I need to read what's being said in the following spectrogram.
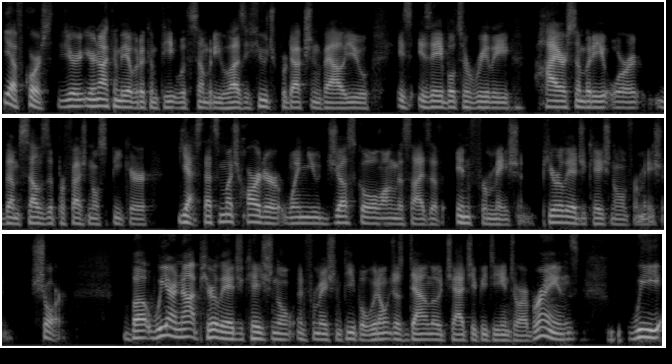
yeah, of course. You're you're not going to be able to compete with somebody who has a huge production value, is is able to really hire somebody or themselves a professional speaker. Yes, that's much harder when you just go along the sides of information, purely educational information. Sure. But we are not purely educational information people. We don't just download ChatGPT into our brains. We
